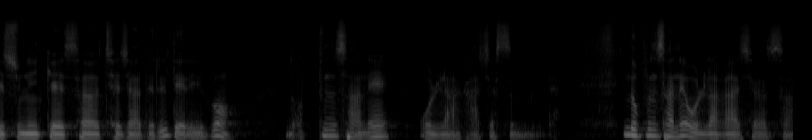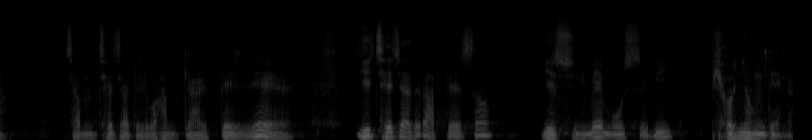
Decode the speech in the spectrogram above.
예수님께서 제자들을 데리고 높은 산에 올라가셨습니다. 높은 산에 올라가셔서 참 제자들과 함께 할 때에 이 제자들 앞에서 예수님의 모습이 변형되는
